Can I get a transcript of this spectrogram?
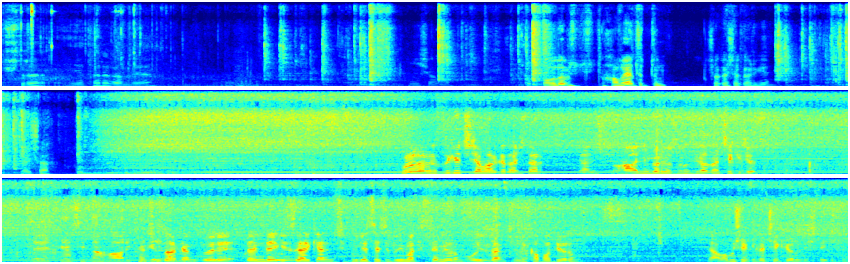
3 lira yeter herhalde ya. İnşallah. Oğlum havaya tuttun. Şaka şaka. Süpürge. Yaşa. Buraları hızlı geçeceğim arkadaşlar. Yani şu halini görüyorsunuz. Birazdan çekeceğiz. Evet gerçekten harika. Çünkü çekim. zaten böyle ben de izlerken süpürge sesi duymak istemiyorum. O yüzden şimdi kapatıyorum. Ya ama bu şekilde çekiyoruz işte içini.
